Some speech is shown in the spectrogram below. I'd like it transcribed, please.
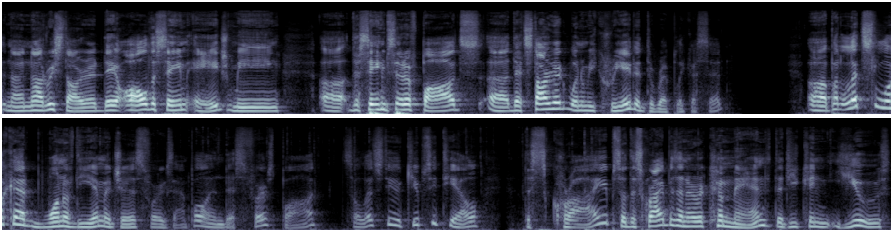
not restarted. They're all the same age, meaning uh, the same set of pods uh, that started when we created the replica set. Uh, but let's look at one of the images, for example, in this first pod. So let's do kubectl describe. So describe is another command that you can use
